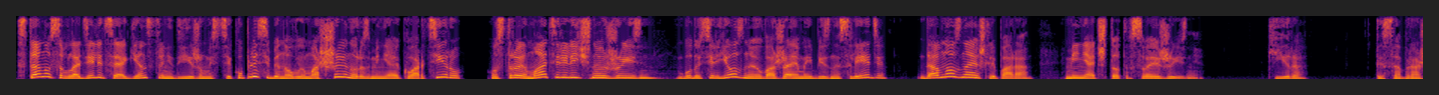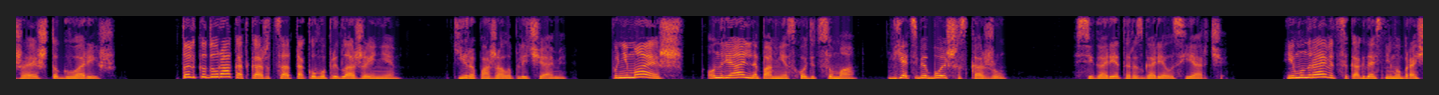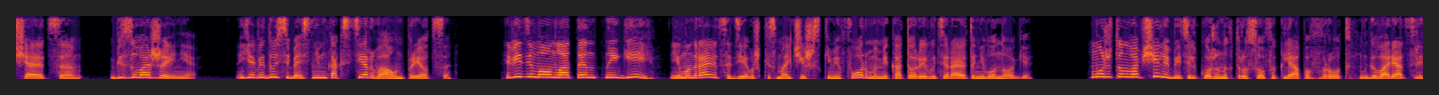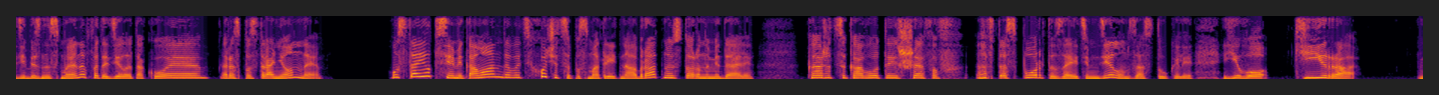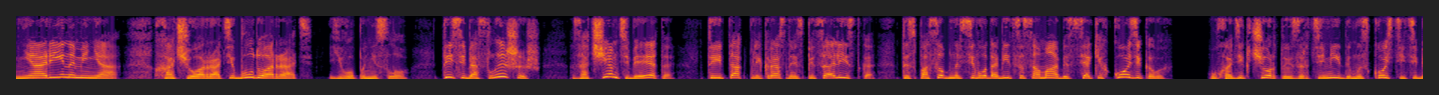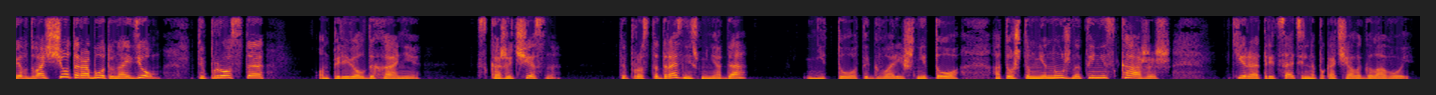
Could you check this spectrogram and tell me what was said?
Стану совладелицей агентства недвижимости, куплю себе новую машину, разменяю квартиру, устрою матери личную жизнь, буду серьезной и уважаемой бизнес-леди. Давно, знаешь ли, пора менять что-то в своей жизни. Кира, ты соображаешь, что говоришь? Только дурак откажется от такого предложения. Кира пожала плечами. Понимаешь, он реально по мне сходит с ума. Я тебе больше скажу. Сигарета разгорелась ярче. Ему нравится, когда с ним обращаются без уважения. Я веду себя с ним как стерва, а он прется. Видимо, он латентный гей. Ему нравятся девушки с мальчишескими формами, которые вытирают у него ноги. Может, он вообще любитель кожаных трусов и кляпов в рот. Говорят, среди бизнесменов это дело такое распространенное. Устают всеми командовать, хочется посмотреть на обратную сторону медали. Кажется, кого-то из шефов автоспорта за этим делом застукали. Его Кира. «Не ори на меня! Хочу орать и буду орать!» Его понесло. «Ты себя слышишь? Зачем тебе это? Ты и так прекрасная специалистка. Ты способна всего добиться сама, без всяких козиковых. Уходи к черту из Артемиды, мы с Костей тебе в два счета работу найдем. Ты просто...» Он перевел дыхание. «Скажи честно, ты просто дразнишь меня, да?» «Не то, ты говоришь не то, а то, что мне нужно, ты не скажешь!» Кира отрицательно покачала головой.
